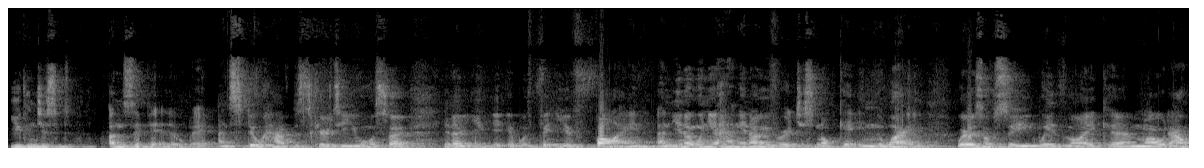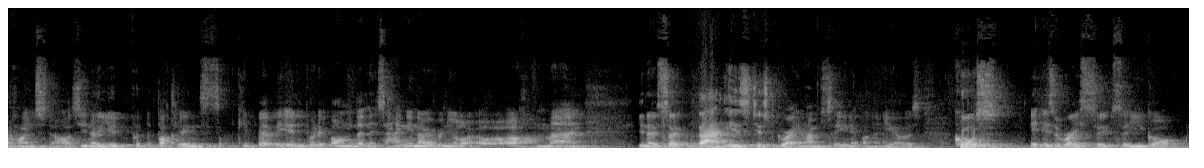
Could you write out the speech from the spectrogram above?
you can just unzip it a little bit and still have the security. You also, you know, you, it, it would fit you fine. And, you know, when you're hanging over it, just not get in the way. Whereas obviously with like um, my old Alpinestars, you know, you'd put the buckle in, suck your belly in, put it on, then it's hanging over and you're like, oh man. You know, so that is just great. I haven't seen it on any others. Of course, it is a race suit, so you got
